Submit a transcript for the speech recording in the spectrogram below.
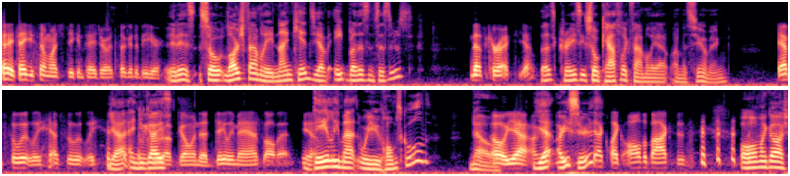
Hey, thank you so much, Deacon Pedro. It's so good to be here. It is. So, large family, nine kids. You have eight brothers and sisters? That's correct. Yeah. That's crazy. So, Catholic family, I'm assuming. Absolutely, absolutely. Yeah, and you guys- up going to daily mass, all that. Yeah. Daily math. Were you homeschooled? No. oh yeah. I mean, yeah. Are you serious? Check like all the boxes. Oh my gosh.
